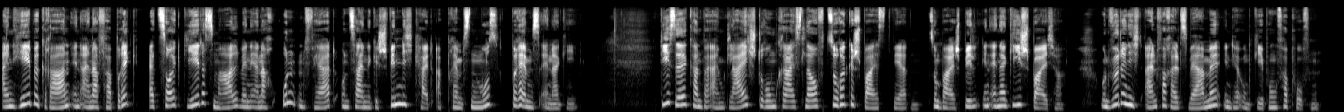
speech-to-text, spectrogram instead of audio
Ein Hebekran in einer Fabrik erzeugt jedes Mal, wenn er nach unten fährt und seine Geschwindigkeit abbremsen muss, Bremsenergie. Diese kann bei einem Gleichstromkreislauf zurückgespeist werden, zum Beispiel in Energiespeicher, und würde nicht einfach als Wärme in der Umgebung verpuffen.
